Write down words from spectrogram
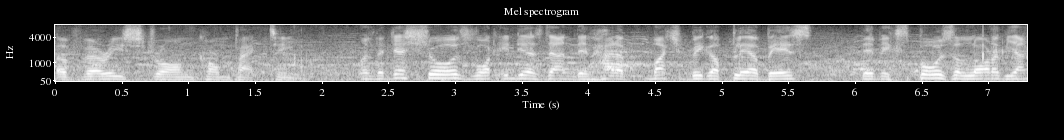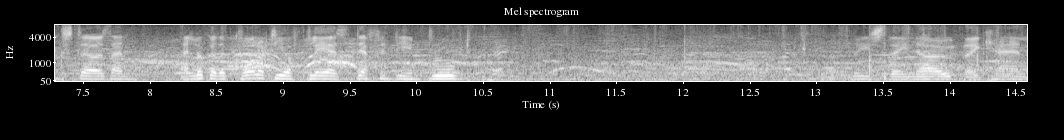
a very strong, compact team. Well, that just shows what India's done. They've had a much bigger player base. They've exposed a lot of youngsters, and, and look at the quality of players definitely improved. Least they know they can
